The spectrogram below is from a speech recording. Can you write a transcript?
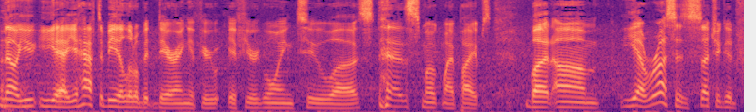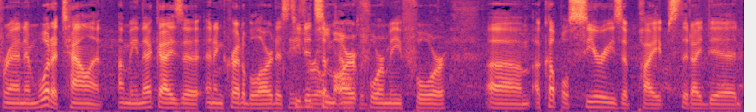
no, you yeah, you have to be a little bit daring if you're if you're going to uh, smoke my pipes. But um, yeah, Russ is such a good friend and what a talent. I mean, that guy's a, an incredible artist. he did really some art for me for um, a couple series of pipes that I did,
